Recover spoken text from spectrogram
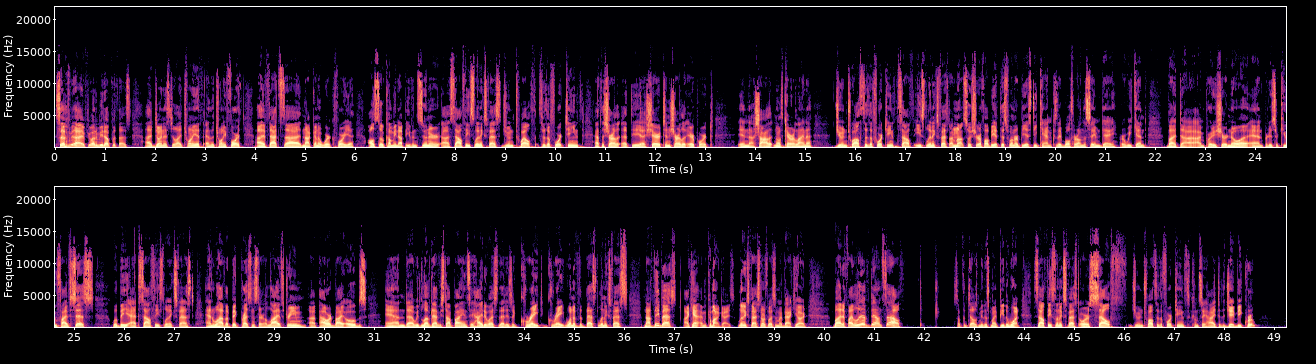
so if, uh, if you want to meet up with us, uh, join us July 20th and the 24th. Uh, if that's uh, not going to work for you, also coming up even sooner, uh, Southeast Linux Fest, June 12th through the 14th at the Charlotte at the uh, Sheraton Charlotte Airport in Charlotte, North Carolina. June 12th through the 14th, Southeast Linux Fest. I'm not so sure if I'll be at this one or BSDCan because they both are on the same day or weekend. But I'm pretty sure Noah and producer Q5Sys will be at Southeast Linux Fest. And we'll have a big presence there, a live stream uh, powered by OBS. And uh, we'd love to have you stop by and say hi to us. That is a great, great, one of the best Linux Fests. Not the best. I can't, I mean, come on, guys. Linux Fest Northwest in my backyard. But if I live down south, something tells me this might be the one. Southeast Linux Fest or Self, June 12th to the 14th. Come say hi to the JB crew.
